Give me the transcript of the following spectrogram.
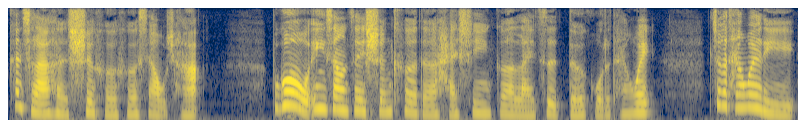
看起来很适合喝下午茶。不过，我印象最深刻的还是一个来自德国的摊位。这个摊位里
